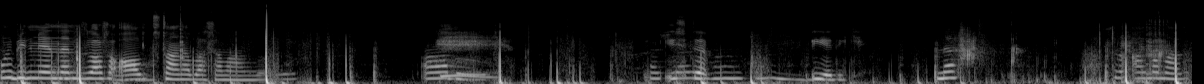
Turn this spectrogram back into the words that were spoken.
Bunu bilmeyenleriniz varsa 6 tane basamağımız oluyor. Abi İşte yedik. Ne? Şunu almam lazım.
